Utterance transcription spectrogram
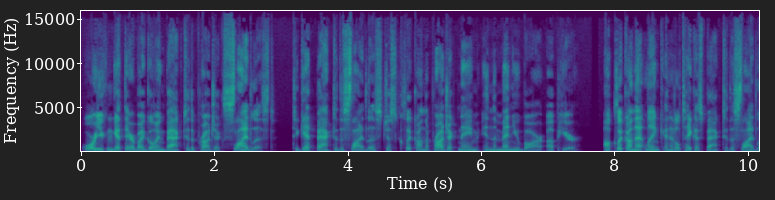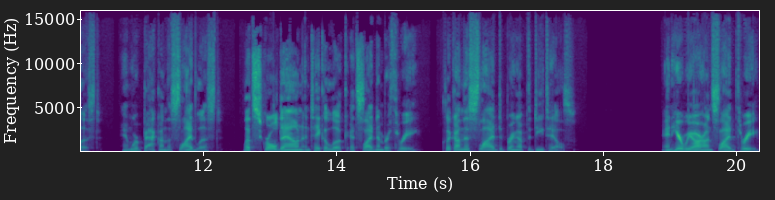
or you can get there by going back to the project's slide list. To get back to the slide list, just click on the project name in the menu bar up here. I'll click on that link and it'll take us back to the slide list. And we're back on the slide list. Let's scroll down and take a look at slide number 3. Click on this slide to bring up the details. And here we are on slide 3.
